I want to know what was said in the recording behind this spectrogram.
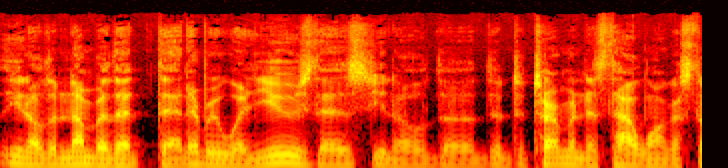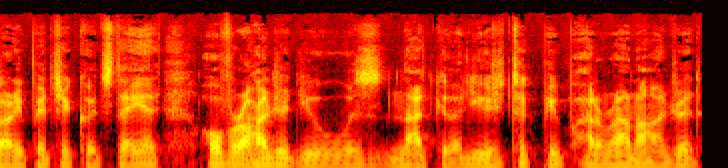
you know the number that that everyone used as you know the the determinant as to how long a starting pitcher could stay in over 100 you was not good you usually took people out around 100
